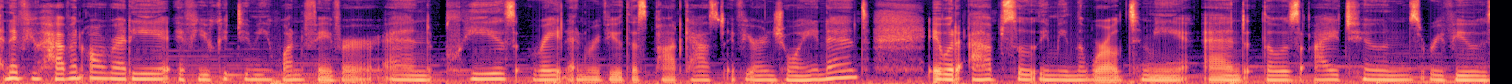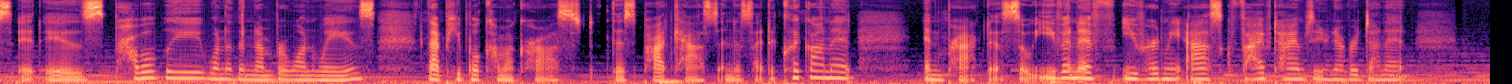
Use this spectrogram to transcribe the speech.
and if you haven't already, if you could do me one favor and please rate and review this podcast if you're enjoying it, it would absolutely mean the world to me. And those iTunes reviews, it is probably one of the number one ways that people come across this podcast and decide to click on it and practice. So even if you've heard me ask five times and you've never done it,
